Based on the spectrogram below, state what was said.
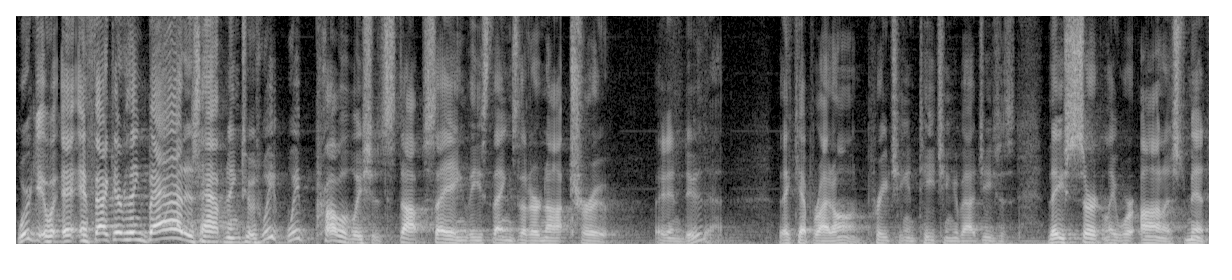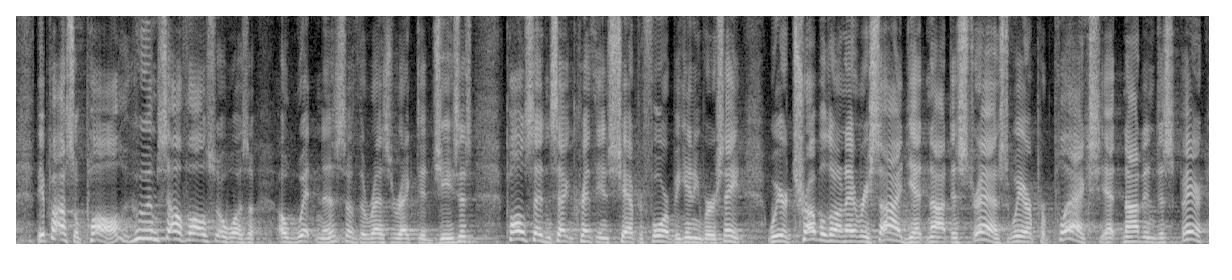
We're, in fact, everything bad is happening to us. We, we probably should stop saying these things that are not true. They didn't do that. They kept right on preaching and teaching about Jesus. They certainly were honest men. The Apostle Paul, who himself also was a, a, witness of the resurrected Jesus, Paul said in 2 Corinthians chapter 4, beginning verse 8, We are troubled on every side, yet not distressed. We are perplexed, yet not in despair.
